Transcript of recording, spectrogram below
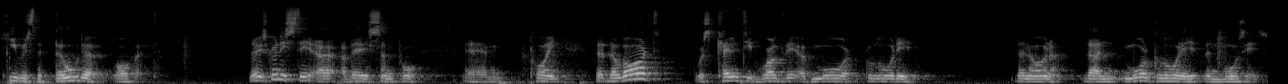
He was the builder of it. Now, he's going to state a, a very simple um, point that the Lord was counted worthy of more glory than honour, than more glory than Moses.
